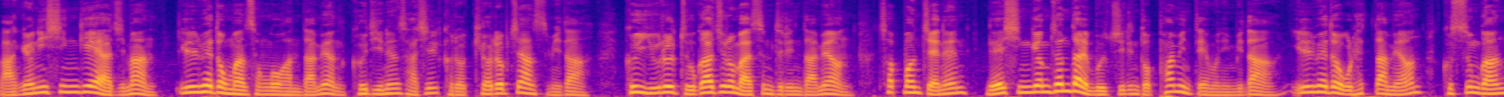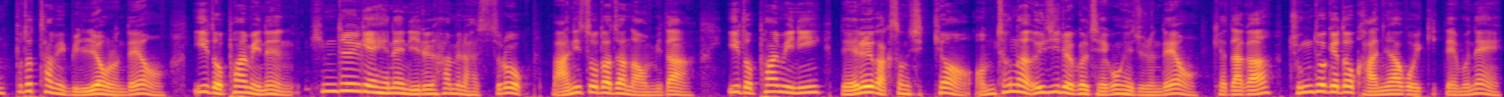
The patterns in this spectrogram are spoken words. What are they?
막연히 신기해하지만 1회독만 성공한다면 그 뒤는 사실 그렇게 어렵지 않습니다. 그 이유를 두 가지로 말씀드린다면 첫 번째는 뇌 신경 전달 물질인 도파민 때문입니다. 1회독을 했다면 그 순간 뿌듯함이 밀려오는데요. 이 도파민은 힘들게 해낸 일을 하면 할수록 많이 쏟아져 나옵니다. 이 도파민이 뇌를 각성시켜 엄청난 의지력을 제공해 주는데요. 게다가 중독에도 관여하고 있기 때문에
